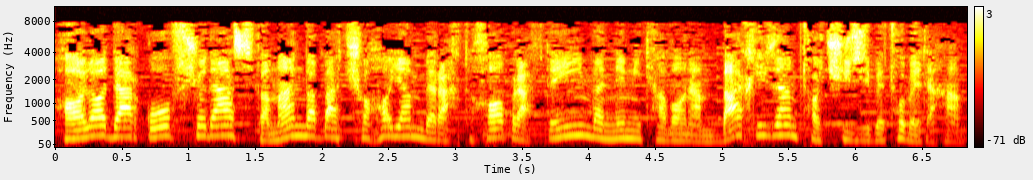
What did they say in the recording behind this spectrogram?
حالا در قفل شده است و من و بچه هایم به رخت خواب رفته ایم و نمی‌توانم برخیزم تا چیزی به تو بدهم.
